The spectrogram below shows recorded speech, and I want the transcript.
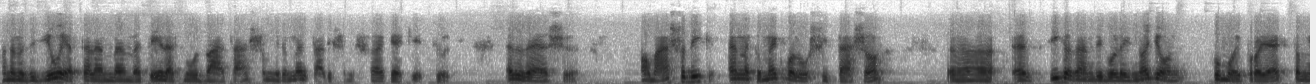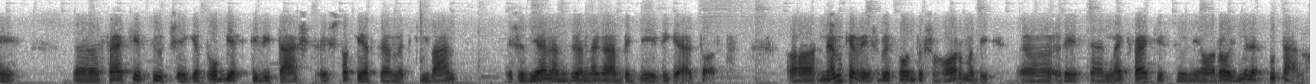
hanem ez egy jó értelemben vett életmódváltás, amire mentálisan is fel kell készülni. Ez az első. A második, ennek a megvalósítása, ez igazándiból egy nagyon komoly projekt, ami felkészültséget, objektivitást és szakértelmet kíván, és ez jellemzően legalább egy évig eltart. A nem kevésbé fontos a harmadik része ennek, felkészülni arra, hogy mi lesz utána.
